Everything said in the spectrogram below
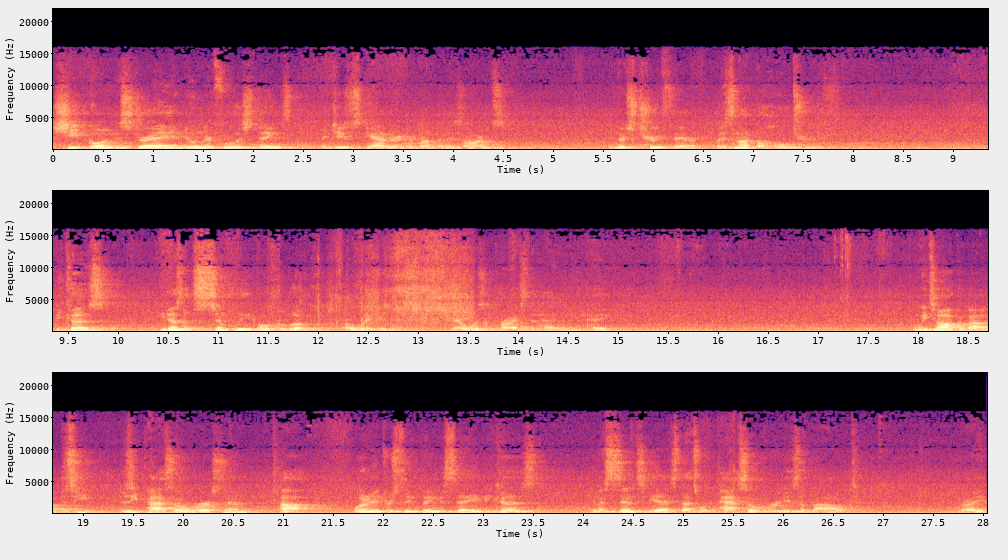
Sheep going astray and doing their foolish things, and Jesus gathering them up in his arms. And there's truth there, but it's not the whole truth because he doesn't simply overlook our wickedness. There was a price that had to be paid. we talk about does he does he pass over our sin? Ah, What an interesting thing to say because, in a sense, yes, that's what Passover is about. Right?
